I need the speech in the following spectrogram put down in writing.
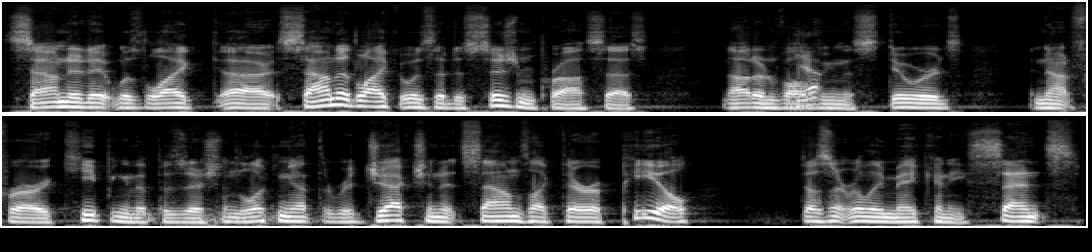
Sounded it was like uh, sounded like it was a decision process, not involving yep. the stewards and not Ferrari keeping the position. Looking at the rejection, it sounds like their appeal doesn't really make any sense.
